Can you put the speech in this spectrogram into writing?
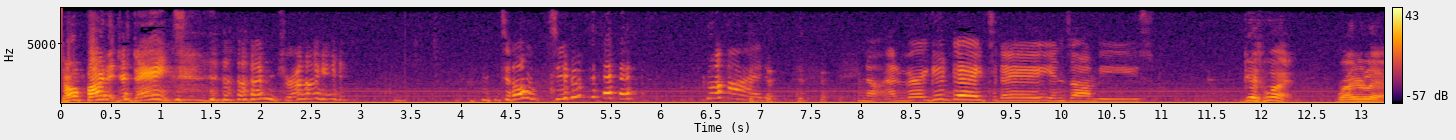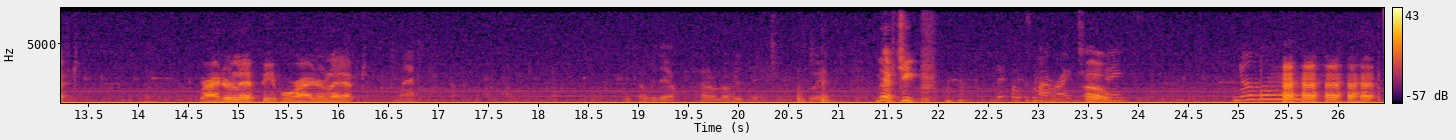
Don't fight it, just dance. I'm trying. Don't do that. God. No, I had a very good day today in zombies. Guess what? Right or left? Right or left, people. Right or left? Left. It's over there. I don't know his name. Left. Cheek. That was my right cheek. Oh. thanks. No.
